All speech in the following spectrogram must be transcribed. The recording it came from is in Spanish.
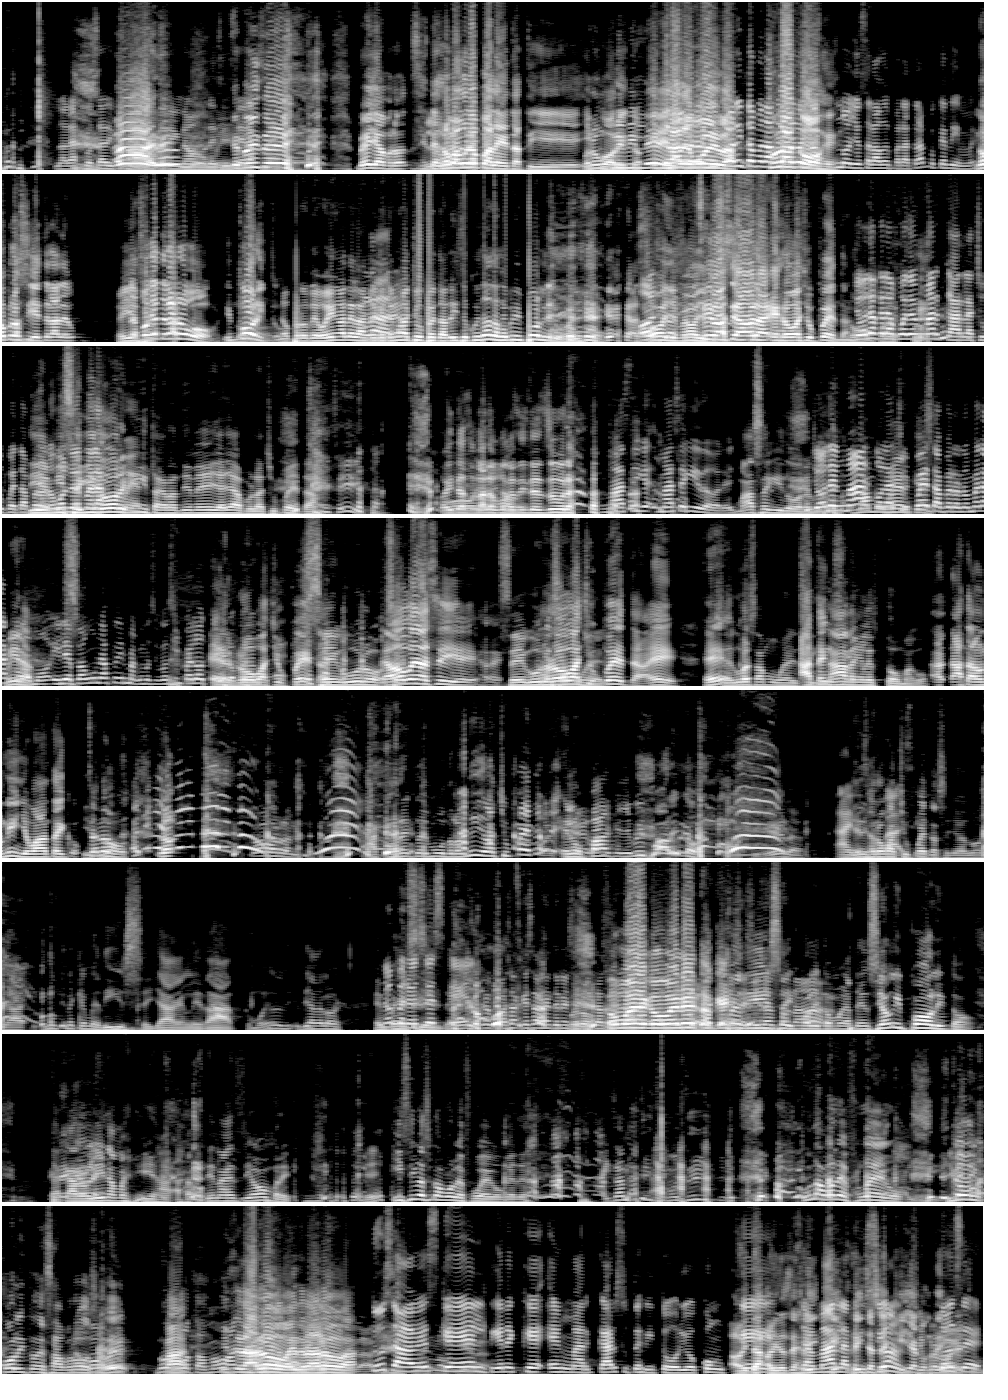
No, las cosas diferentes sinceramente. dices, Bella, pero si te roban una paleta a ti, Pero un Hipólito, y te la No, devuelva, me tú la coges. No, yo se la doy para atrás, porque dime. No, pero si te la de... Ella ¿Después se- que te la robó? Hipólito. No, pero de hoy en adelante que tenga una chupeta, dice, cuidado que viene Hipólito. Óyeme, oye. Si va a ser ahora es robar chupeta. yo lo que la pueden marcar la chupeta, pero 10 no volverme a seguidores en comer. Instagram tiene ella ya por la chupeta. sí. Ahorita son los pocos sin censura. Más, sigue- más seguidores. Más seguidores. Yo le enmarco la chupeta, es- pero no me la Mira, como. Y le pongo una firma como si fuese un pelotero. Pero- roba chupeta. Seguro. A ver así, eh. Seguro Roba esa mujer. chupeta, eh. eh. Seguro Pues, esa mujer sin atención. nada en el estómago. a- Hasta los niños van a estar Y se lo- no. lo- Corran. A correr todo el mundo. Los niños, la chupeta. En los parques llegó Hipólito. Ay, no Él roba chupeta, señor. No, ya, uno tiene que medirse ya en la edad. Como es el día de los No, pero ese es él. Lo que pasa es que esa gente necesita... ¿Cómo es? ¿Cómo es. Néstor? ¿Qué ¿Qué me dice. Hipólito? Atención, Hipólito. La Carolina Mejía. Tiene a ese hombre. ¿Eh? Y si ves una bola de fuego. que te- Ay, santísimo, sí. Una bola de fuego. Y viene Hipólito de sabroso, ¿ves? No Va, y se la roba, y se la roba. Tú sabes que él tiene que enmarcar su territorio con qué Ahorita- llamar la atención. Entonces,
